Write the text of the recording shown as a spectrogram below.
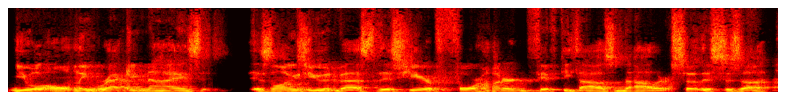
you will only recognize as long as you invest this year, $450,000. So this is a,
